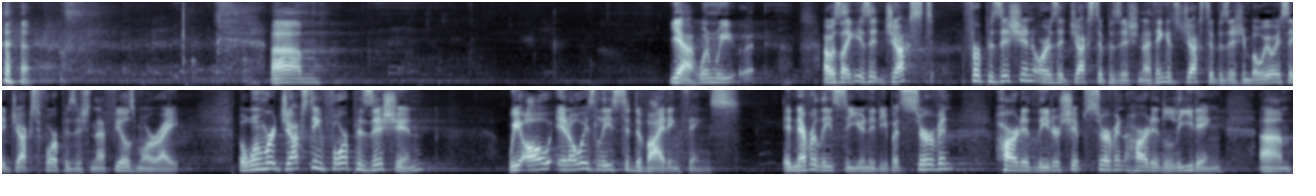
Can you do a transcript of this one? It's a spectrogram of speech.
um, Yeah, when we, I was like, is it juxt for position or is it juxtaposition? I think it's juxtaposition, but we always say juxt for position. That feels more right. But when we're juxting for position, we all, it always leads to dividing things. It never leads to unity. But servant hearted leadership, servant hearted leading, um,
